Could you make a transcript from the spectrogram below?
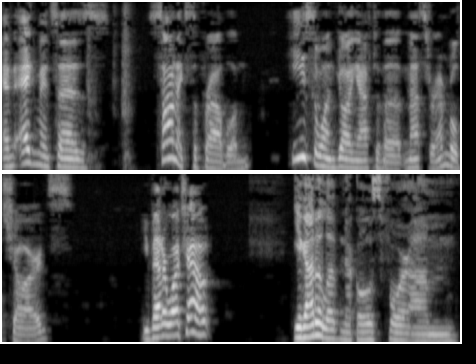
and Eggman says Sonic's the problem. He's the one going after the Master Emerald shards. You better watch out. You gotta love Knuckles for, um,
